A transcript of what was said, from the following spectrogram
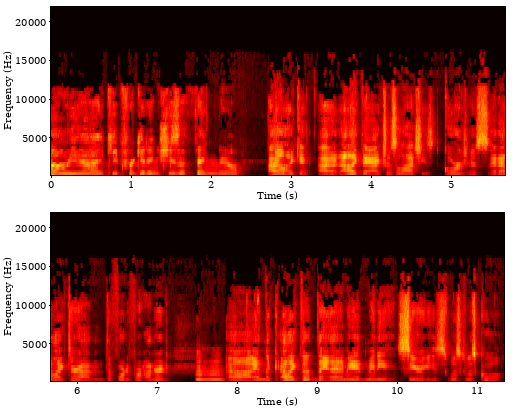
Oh yeah. I keep forgetting she's a thing now. I like it. I, I like the actress a lot. She's gorgeous, and I liked her on the 4400. Mm-hmm. Uh, and the I like the the animated mini series was was cool.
